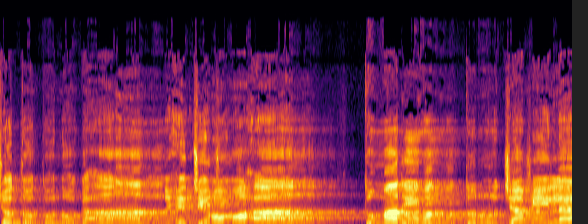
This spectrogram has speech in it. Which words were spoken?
যত গুণগান হে চির মহান তোমারই অন্তর জামিলা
